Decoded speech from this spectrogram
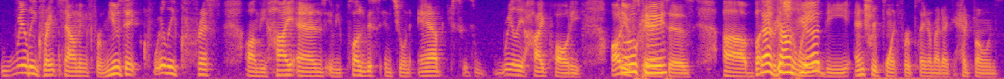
really great sounding for music, really crisp on the high ends. If you plug this into an amp, you some really high quality audio Okay. experiences. Uh, but That traditionally, the entry point for planar magnetic headphones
